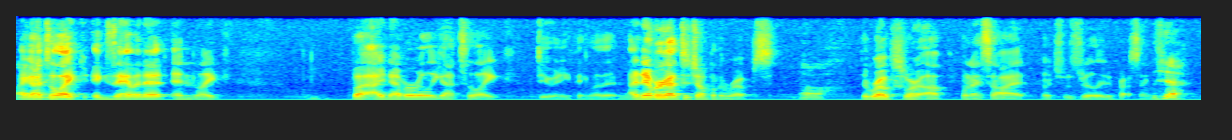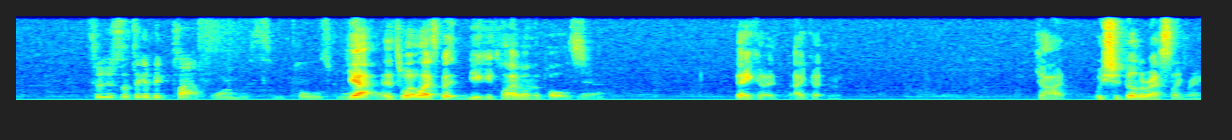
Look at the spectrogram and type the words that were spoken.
I, got to like examine it and like, but I never really got to like do anything with it. I never got to jump on the ropes. Oh The ropes weren't up when I saw it, which was really depressing. yeah. So it just looked like a big platform with poles. coming Yeah, it's what it was. But you could climb on the poles. yeah. They could. I couldn't. God, we should build a wrestling ring.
